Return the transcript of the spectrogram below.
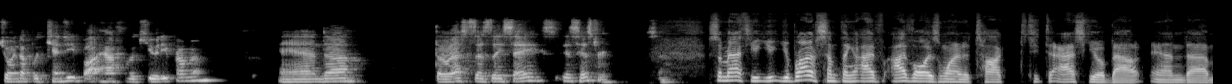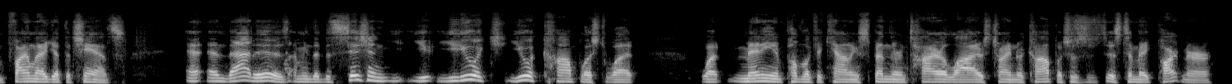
joined up with Kenji, bought half of Acuity from him. And the rest, as they say, is, is history. So. So Matthew, you, you brought up something I've I've always wanted to talk to, to ask you about, and um, finally I get the chance, and, and, that is, I mean, the decision you you you accomplished what what many in public accounting spend their entire lives trying to accomplish is, is to make partner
